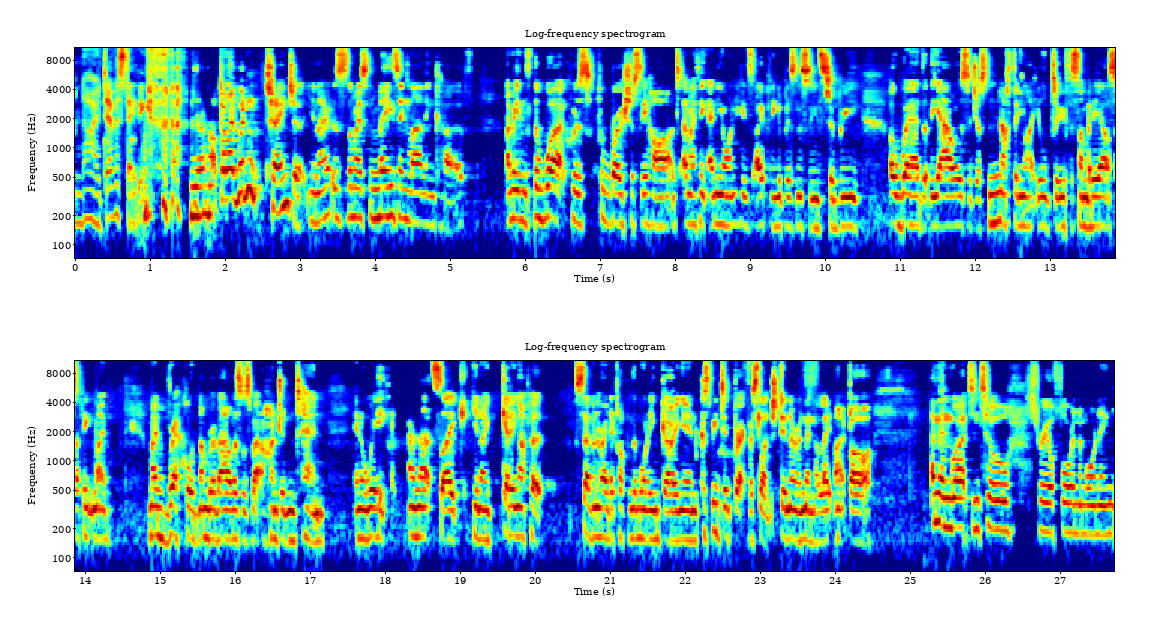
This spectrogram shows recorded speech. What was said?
no, devastating. yeah, but I wouldn't change it. You know, it was the most amazing learning curve. I mean, the work was ferociously hard, and I think anyone who's opening a business needs to be aware that the hours are just nothing like you'll do for somebody else. I think my my record number of hours was about 110 in a week, and that's like you know getting up at seven or eight o'clock in the morning, going in because we did breakfast, lunch, dinner, and then a late night bar, and then worked until three or four in the morning.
